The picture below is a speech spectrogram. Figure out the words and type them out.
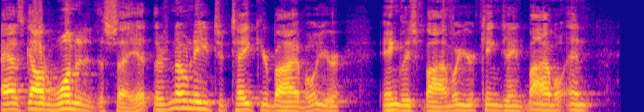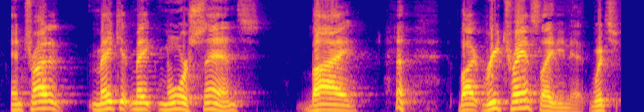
as God wanted it to say it. There's no need to take your Bible, your English Bible, your King James Bible, and, and try to make it make more sense by, by retranslating it, which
